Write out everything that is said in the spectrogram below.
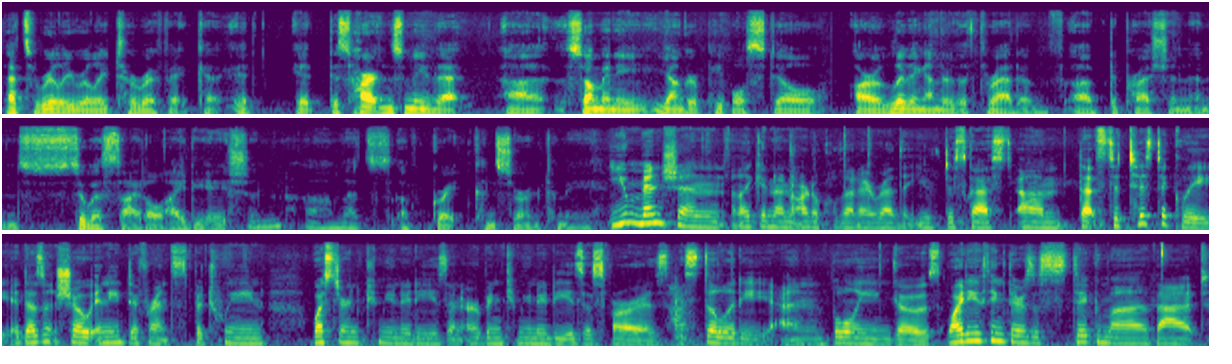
that's really, really terrific. It, it disheartens me that uh, so many younger people still are living under the threat of, of depression and suicidal ideation. Um, that's of great concern to me. You mentioned, like in an article that I read that you've discussed, um, that statistically it doesn't show any difference between Western communities and urban communities as far as hostility and bullying goes. Why do you think there's a stigma that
